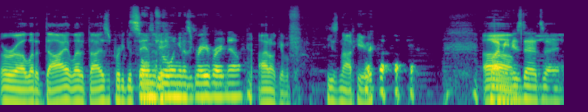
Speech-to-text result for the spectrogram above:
Or uh, Let It Die. Let It Die is a pretty good Sam's Souls game. rolling in his grave right now. I don't give a. F- He's not here. Well, I mean, his dad's. Uh,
